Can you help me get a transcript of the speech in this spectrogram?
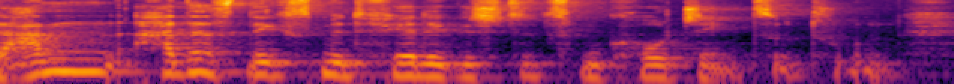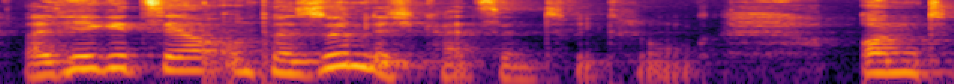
dann hat das nichts mit pferdegestütztem Coaching zu tun. Weil hier geht es ja um Persönlichkeitsentwicklung. Und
